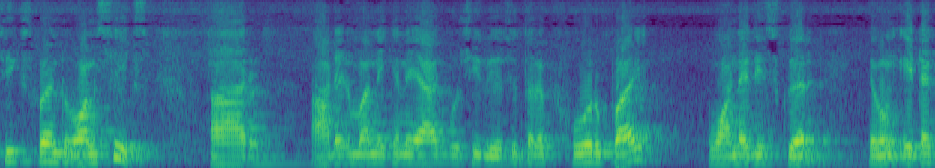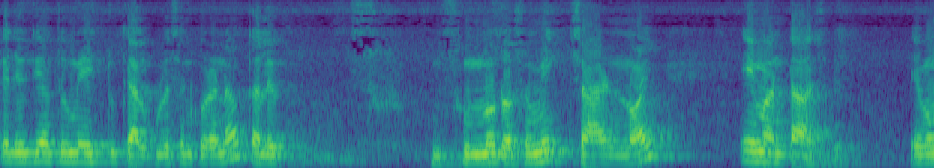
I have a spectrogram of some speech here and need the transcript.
সিক্স পয়েন্ট ওয়ান সিক্স আর আর এর মান এখানে এক বসিয়ে দিয়েছে, তাহলে ফোর পাই ওয়ানের স্কোয়ার এবং এটাকে যদি তুমি একটু ক্যালকুলেশন করে নাও, তাহলে শূন্য দশমিক চার নয় এই মানটা আসবে। এবং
